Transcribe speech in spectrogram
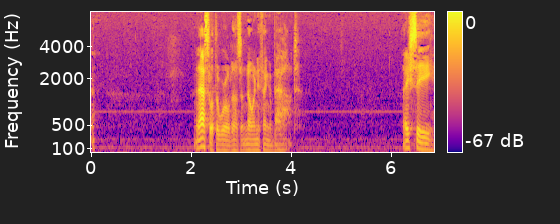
That's what the world doesn't know anything about. They see,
